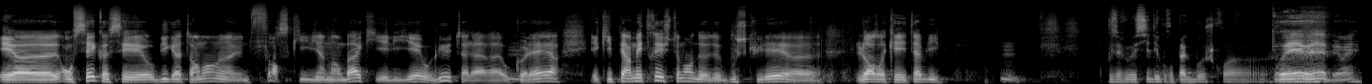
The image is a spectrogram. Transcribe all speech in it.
Et euh, on sait que c'est obligatoirement une force qui vient d'en bas, qui est liée aux luttes, à la, aux mm. colères, et qui permettrait justement de, bousculer euh, l'ordre qui est établi. Mm. Vous avez aussi des gros paquebots, je crois. Oui, ouais, ben ouais.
